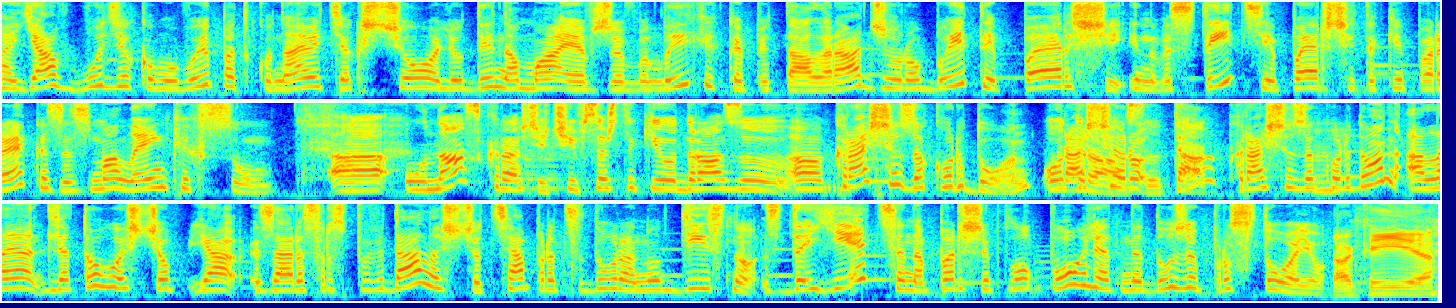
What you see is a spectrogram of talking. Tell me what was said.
А я в будь-якому випадку, навіть якщо людина має вже великий капітал, раджу робити перші інвестиції, перші такі перекази з маленьких сум. Е, у нас краще, чи все ж таки одразу Е, Краще за кордон, Одразу, краще ро- так? краще за кордон. Але для того, щоб я зараз розповідала, що ця процедура ну дійсно здається на перший погляд не дуже простою. Так і є.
